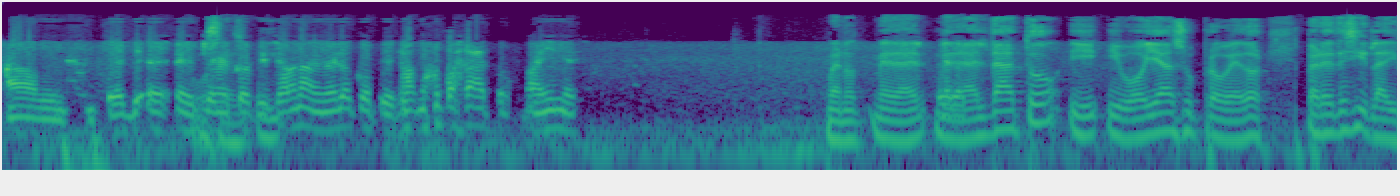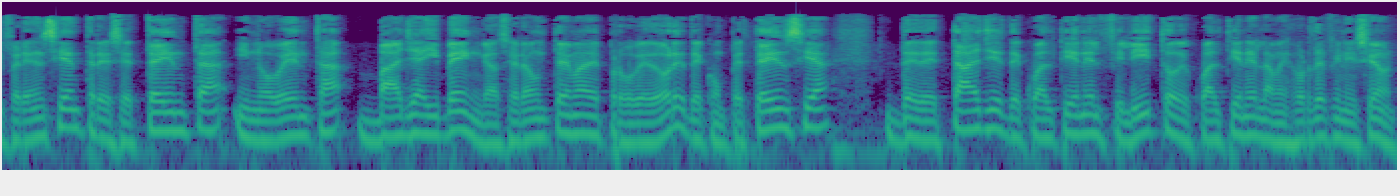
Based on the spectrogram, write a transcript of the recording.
Ah, bueno. El, el, el que me cotizaron a mí me lo cotizamos más barato, imagínese. Bueno, me da el, me da el dato y, voy a su proveedor. Pero es decir, la diferencia entre 70 y 90 vaya y venga. Será un tema de proveedores, de competencia, de detalles, de cuál tiene el filito, de cuál tiene la mejor definición.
